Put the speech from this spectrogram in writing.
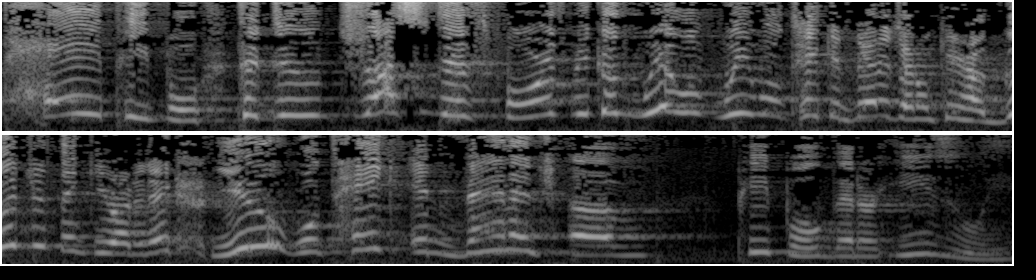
pay people to do justice for us because we'll, we will take advantage. I don't care how good you think you are today, you will take advantage of people that are easily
